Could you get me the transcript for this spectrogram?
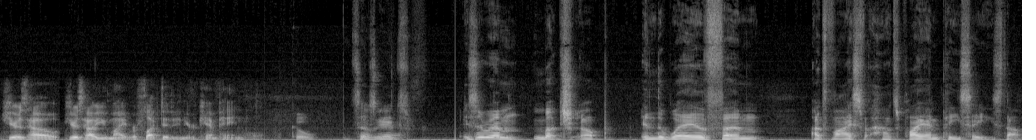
Here's how here's how you might reflect it in your campaign. Cool. Sounds good. Is there um, much up in the way of um, advice for how to play NPCs? That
